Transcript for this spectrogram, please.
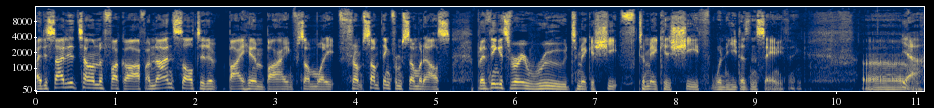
I decided to tell him to fuck off. I'm not insulted by him buying somebody from something from someone else, but I think it's very rude to make a sheath to make his sheath when he doesn't say anything. Um, yeah.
